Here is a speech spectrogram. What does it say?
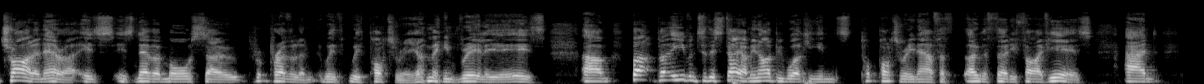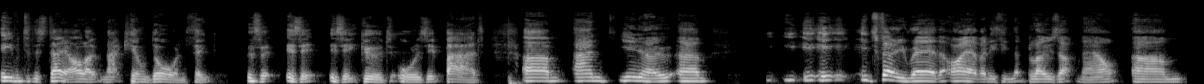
trial and error is is never more so pre- prevalent with with pottery. I mean, really, it is. Um, but but even to this day, I mean, I've been working in pottery now for over thirty five years, and even to this day, I'll open that kiln door and think, is it is it is it good or is it bad? Um, and you know. It's very rare that I have anything that blows up now. Um,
